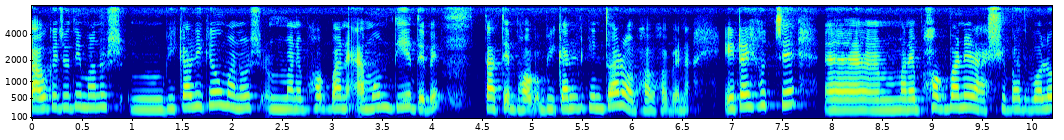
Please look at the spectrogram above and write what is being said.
কাউকে যদি মানুষ উম, ভিখারিকেও মানুষ মানে ভগবান এমন দিয়ে দেবে তাতে ভগ ভিখারির কিন্তু আর অভাব হবে না। এটাই হচ্ছে মানে ভগবানের আশীর্বাদ বলো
